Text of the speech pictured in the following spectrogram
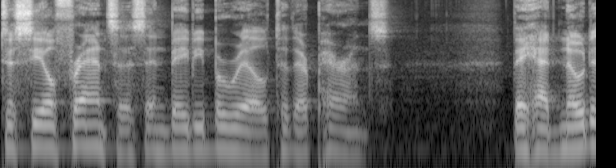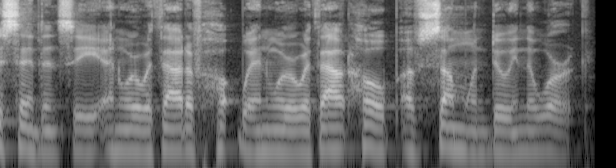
to seal Francis and baby Burrill to their parents. They had no descendancy and were without, of and were without hope of someone doing the work.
